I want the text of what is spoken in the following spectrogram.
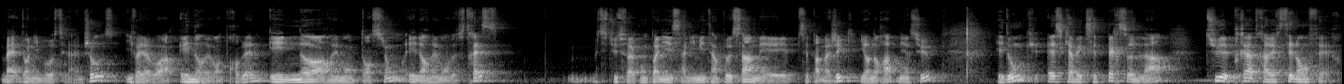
ben, dans l'IMO, c'est la même chose. Il va y avoir énormément de problèmes, énormément de tensions, énormément de stress. Si tu te fais accompagner, ça limite un peu ça, mais c'est pas magique. Il y en aura, bien sûr. Et donc, est-ce qu'avec cette personne-là, tu es prêt à traverser l'enfer?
